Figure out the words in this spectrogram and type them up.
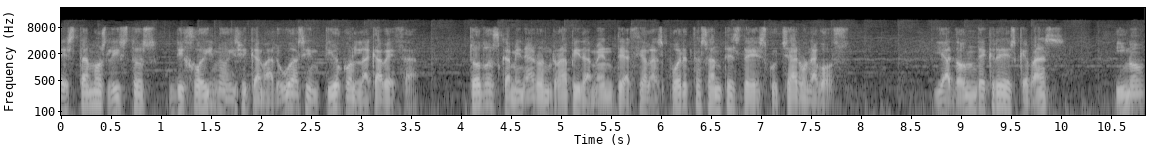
estamos listos, dijo Ino y Shikamaru asintió con la cabeza. Todos caminaron rápidamente hacia las puertas antes de escuchar una voz. ¿Y a dónde crees que vas? Ino,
